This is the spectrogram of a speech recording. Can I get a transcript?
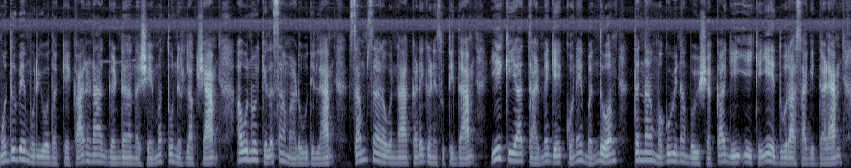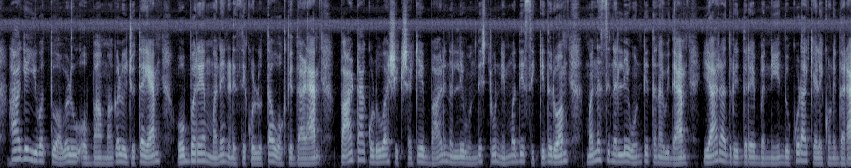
ಮದುವೆ ಮುರಿಯೋದಕ್ಕೆ ಕಾರಣ ಗಂಡನ ನಶೆ ಮತ್ತು ನಿರ್ಲಕ್ಷ್ಯ. ಅವನು ಕೆಲಸ ಮಾಡುವುದಿಲ್ಲ. ಸಂಸಾರವನ್ನು ಕಡೆಗಣಿಸುತ್ತಿದ್ದ. ಈಕೆಯ ತಾಳ್ಮೆಗೆ ಕೊನೆ ಬಂದು ತನ್ನ ಮಗುವಿನ ಭವಿಷ್ಯಕ್ಕಾಗಿ ಈಕೆಯೇ ದೂರ ಸಾಗಿದ್ದಾಳೆ. ಹಾಗೆ ಇವತ್ತು ಅವಳು ಒಬ್ಬ ಮಗಳು ಜೊತೆಗೆ ಒಬ್ಬರೇ ಮನೆ ನಡೆಸಿಕೊಳ್ಳುತ್ತಾ ಹೋಗ್ತಿದ್ದಾಳೆ. ಪಾಠ ಕೊಡುವ ಶಿಕ್ಷಕಿ ಬಾಳಿನಲ್ಲಿ ಒಂದಿಷ್ಟು ನೆಮ್ಮದಿ ಸಿಕ್ಕಿದರೂ ಮನಸ್ಸಿನಲ್ಲಿ ಒಂಟಿತನವಿದೆ. ಯಾರಾದರೂ ಇದ್ದರೆ ಬನ್ನಿ ಎಂದು ಕೂಡ ಕೇಳಿಕೊಂಡಿದ್ದಾರೆ.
